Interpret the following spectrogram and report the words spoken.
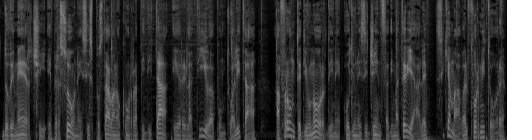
dove merci e persone si spostavano con rapidità e relativa puntualità, a fronte di un ordine o di un'esigenza di materiale, si chiamava il fornitore.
